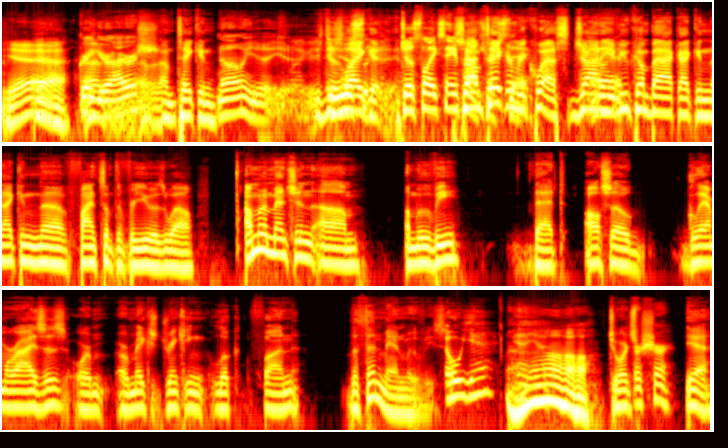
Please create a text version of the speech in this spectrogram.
yeah. Greg, you're I'm- Irish? I'm taking. No, you, you It's just like it. just like St. So I'm Patrick's taking Day. requests, Johnny. If right. you come back, I can I can uh, find something for you as well. I'm going to mention um, a movie that also glamorizes or or makes drinking look fun. The Thin Man movies. Oh yeah, yeah, yeah, Oh, George, for sure. yeah,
